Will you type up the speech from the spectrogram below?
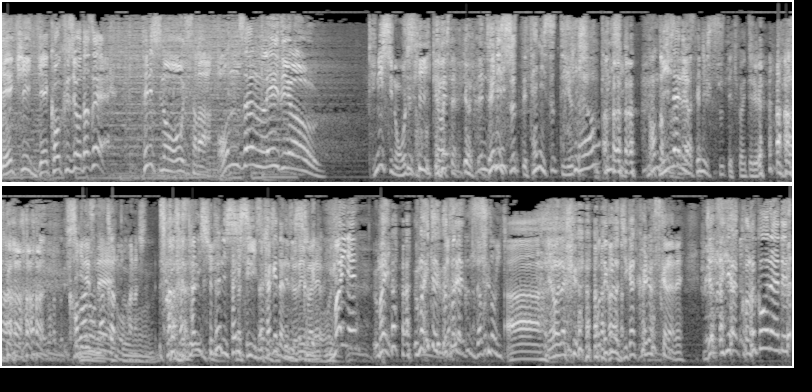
激下克上だぜ。テニスの王子様 on the Radio。テテニスのおじさん言ってましたね。テニスってテニスって言ったよ。テニス。なんだみんなにはテニスって聞こえてる。川の中のお話タ ニシタニシテニス。かけたんですよね今ね。うまいね。うまい。うまいということで。山田君座布団一あ山田君持ってくるの時間かかりますからね。じゃあ次はこのコーナーです。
